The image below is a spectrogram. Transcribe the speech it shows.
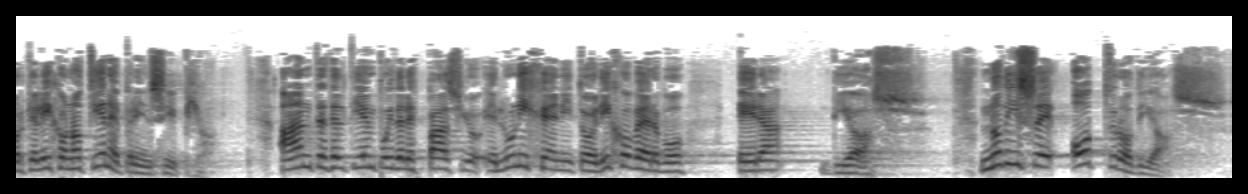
porque el Hijo no tiene principio. Antes del tiempo y del espacio, el unigénito, el Hijo Verbo, era Dios. No dice otro Dios.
